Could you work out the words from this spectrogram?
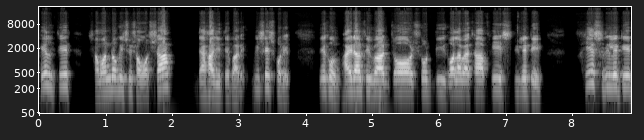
হেলথের সামান্য কিছু সমস্যা দেখা যেতে পারে। বিশেষ করে, দেখুন ভাইরাল ফিভার জ্বর, সর্দি, গলা ব্যথা ফেস রিলেটেড ফেস রিলেটেড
